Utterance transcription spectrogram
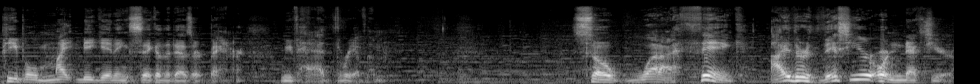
people might be getting sick of the Desert Banner. We've had three of them. So, what I think, either this year or next year,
